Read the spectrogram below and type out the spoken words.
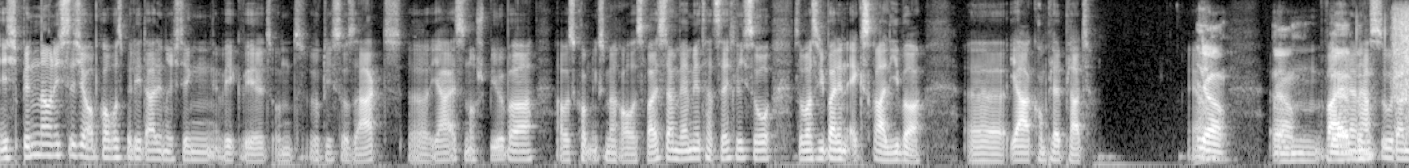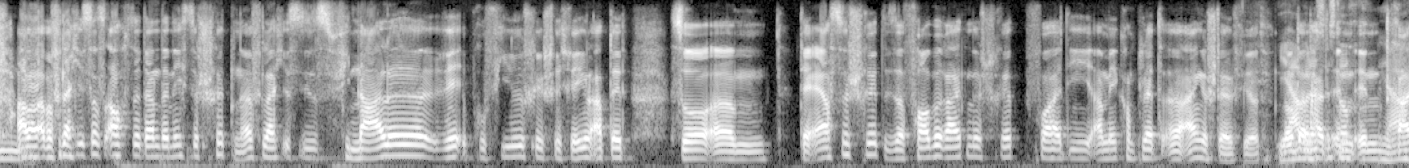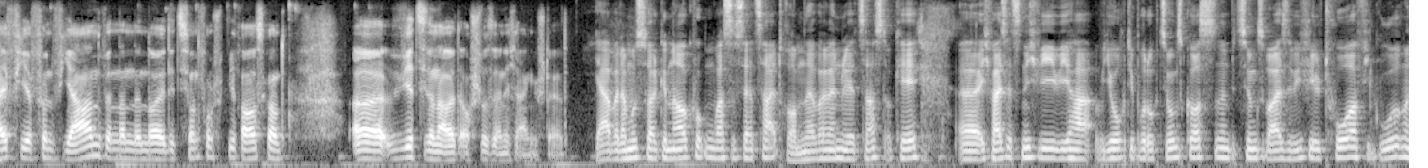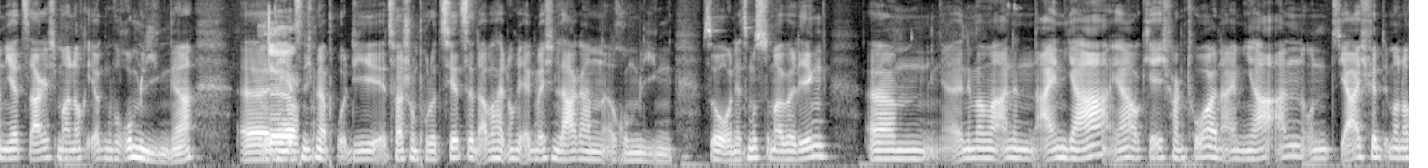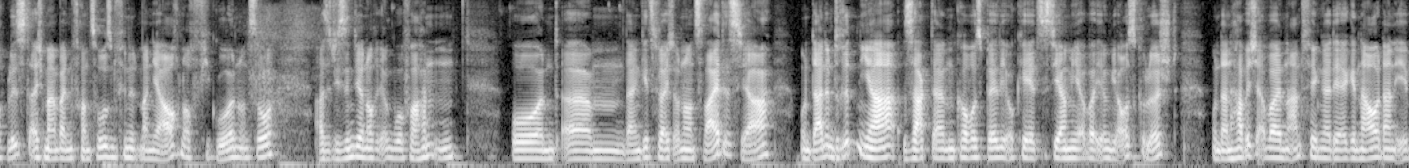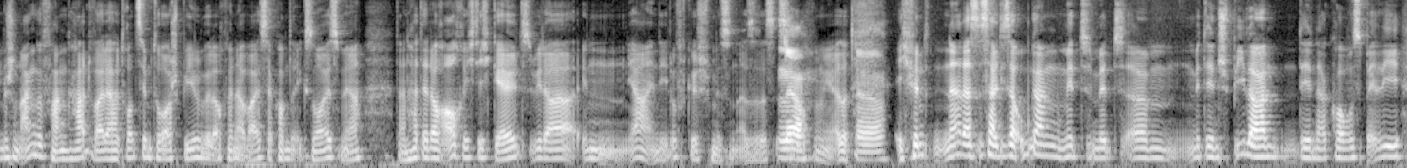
ich bin noch nicht sicher, ob Corvus Billy da den richtigen Weg wählt und wirklich so sagt, äh, ja, ist noch spielbar, aber es kommt nichts mehr raus. Weißt du, dann wäre mir tatsächlich so sowas wie bei den Extra lieber, äh, ja, komplett platt. Ja. ja. Ja. Ähm, weil Ja, dann dann- hast du dann. Aber, aber vielleicht ist das auch dann der nächste Schritt, ne? Vielleicht ist dieses finale Re Profil, Schrägstrich Regel-Update so ähm, der erste Schritt, dieser vorbereitende Schritt, bevor halt die Armee komplett äh, eingestellt wird. Ja, Und dann halt in, doch- in ja. drei, vier, fünf Jahren, wenn dann eine neue Edition vom Spiel rauskommt, äh, wird sie dann halt auch schlussendlich eingestellt. Ja, aber da musst du halt genau gucken, was ist der Zeitraum, ne? Weil wenn du jetzt sagst, okay, äh, ich weiß jetzt nicht, wie, wie, wie hoch die Produktionskosten sind, beziehungsweise wie viel Torfiguren jetzt, sage ich mal, noch irgendwo rumliegen, ja. Äh, die Ja, jetzt nicht mehr, die zwar schon produziert sind, aber halt noch in irgendwelchen Lagern rumliegen. So, und jetzt musst du mal überlegen, ähm, äh, nehmen wir mal an, in ein Jahr, ja, okay, ich fange Tor in einem Jahr an und ja, ich finde immer noch Blister. Ich meine, bei den Franzosen findet man ja auch noch Figuren und so. Also die sind ja noch irgendwo vorhanden. Und ähm, dann geht es vielleicht auch noch ein zweites Jahr. Und dann im dritten Jahr sagt dann Corvus Belli, okay, jetzt ist die Armee aber irgendwie ausgelöscht. Und dann habe ich aber einen Anfänger, der genau dann eben schon angefangen hat, weil er halt trotzdem Tor spielen will, auch wenn er weiß, da kommt nichts Neues mehr. Dann hat er doch auch richtig Geld wieder in, ja, in die Luft geschmissen. Also das ist Ja. irgendwie- also Ja. ich finde, ne, das ist halt dieser Umgang mit, mit, ähm, mit den Spielern, den der Corvus Belli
